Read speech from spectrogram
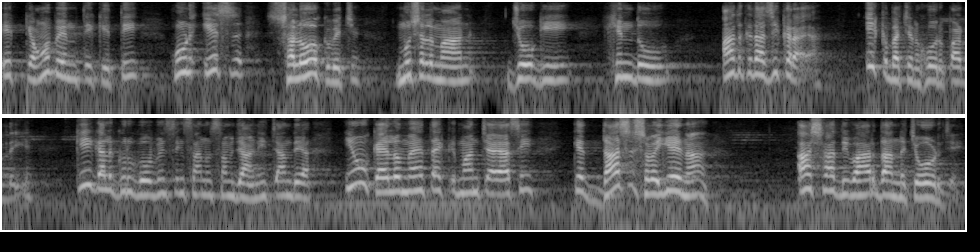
ਇਹ ਕਿਉਂ ਬੇਨਤੀ ਕੀਤੀ? ਹੁਣ ਇਸ ਸ਼ਲੋਕ ਵਿੱਚ ਮੁਸਲਮਾਨ, ਜੋਗੀ, ਹਿੰਦੂ ਆਦਿਕ ਦਾ ਜ਼ਿਕਰ ਆਇਆ। ਇੱਕ ਬਚਨ ਹੋਰ ਪੜ੍ਹ ਲਈਏ। ਕੀ ਗੱਲ ਗੁਰੂ ਗੋਬਿੰਦ ਸਿੰਘ ਸਾਨੂੰ ਸਮਝਾਣੀ ਚਾਹੁੰਦੇ ਆ? ਇਉਂ ਕਹਿ ਲੋ ਮੈਂ ਤਾਂ ਇੱਕ ਮਨ ਚ ਆਇਆ ਸੀ ਕਿ 10 ਸਵਈਏ ਨਾ, ਆਸ਼ਾ ਦੀਵਾਰ ਦਾ ਨਿਚੋੜ ਜੇ।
